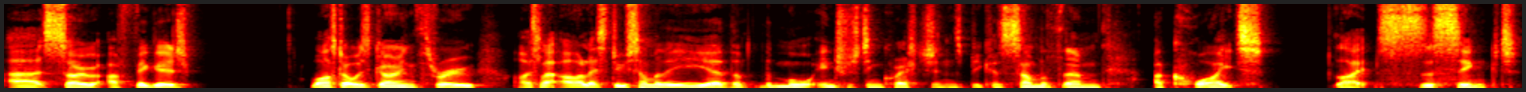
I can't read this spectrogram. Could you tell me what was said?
uh, so I figured. Whilst I was going through, I was like, "Oh, let's do some of the, uh, the the more interesting questions because some of them are quite like succinct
